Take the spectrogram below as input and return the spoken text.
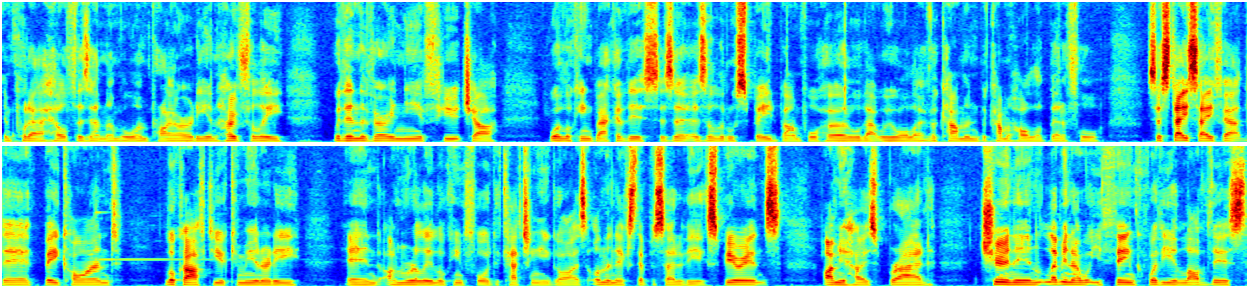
and put our health as our number one priority. And hopefully, within the very near future, we're looking back at this as a, as a little speed bump or hurdle that we all overcome and become a whole lot better for. So stay safe out there, be kind, look after your community, and I'm really looking forward to catching you guys on the next episode of The Experience. I'm your host, Brad. Tune in, let me know what you think, whether you love this,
